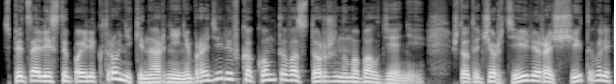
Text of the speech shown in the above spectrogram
Специалисты по электронике на Арнине бродили в каком-то восторженном обалдении. Что-то чертили, рассчитывали,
